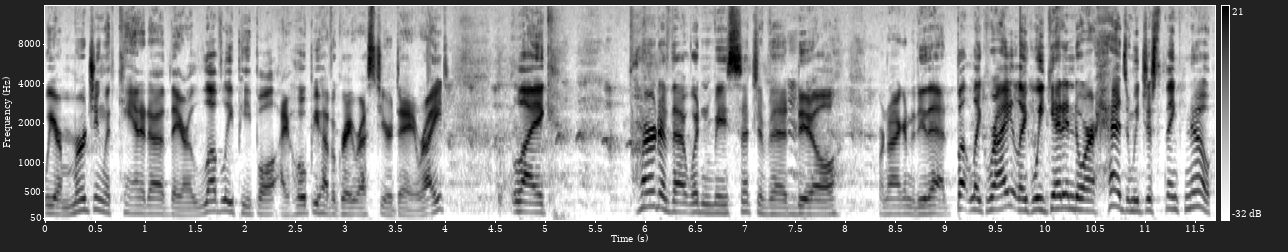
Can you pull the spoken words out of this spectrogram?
We are merging with Canada. They are lovely people. I hope you have a great rest of your day, right? like, part of that wouldn't be such a bad deal. We're not going to do that. But, like, right? Like, we get into our heads and we just think, no,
